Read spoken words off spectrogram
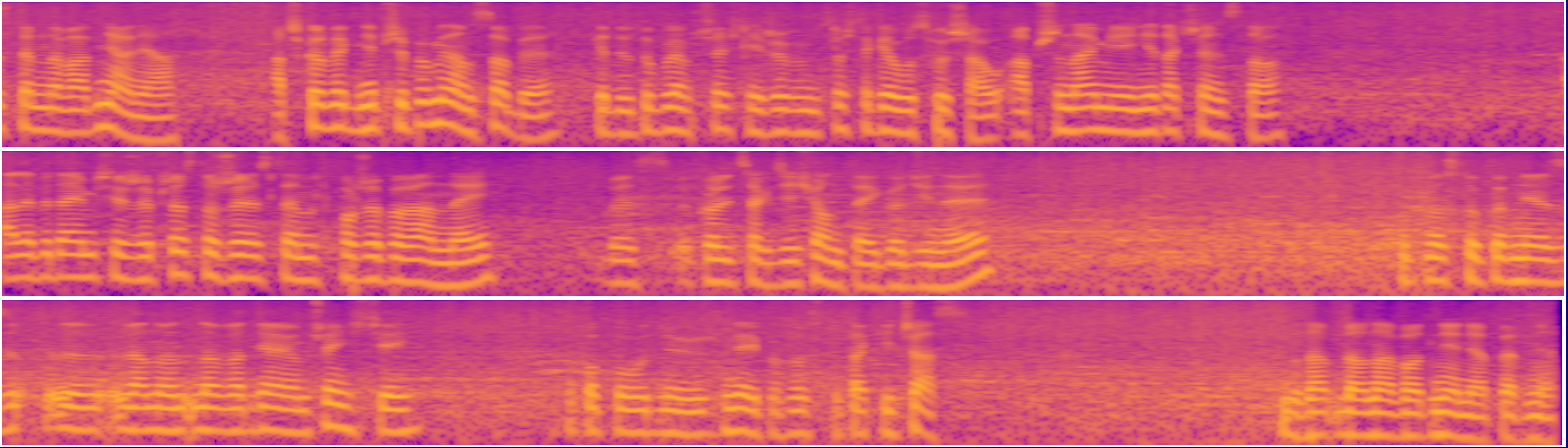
system nawadniania. Aczkolwiek nie przypominam sobie, kiedy tu byłem wcześniej, żebym coś takiego usłyszał, a przynajmniej nie tak często. Ale wydaje mi się, że przez to, że jestem w porze porannej, bo jest w okolicach 10 godziny, po prostu pewnie z, y, rano nawadniają częściej, a po południu już mniej, po prostu taki czas do, do nawodnienia pewnie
